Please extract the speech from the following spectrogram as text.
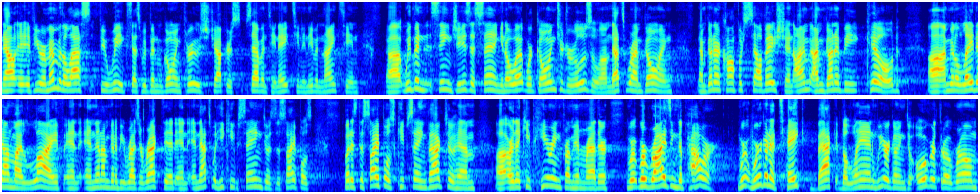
Now, if you remember the last few weeks as we've been going through chapters 17, 18, and even 19, uh, we've been seeing Jesus saying, you know what, we're going to Jerusalem. That's where I'm going. I'm going to accomplish salvation. I'm, I'm going to be killed. Uh, I'm going to lay down my life, and, and then I'm going to be resurrected. And, and that's what he keeps saying to his disciples. But his disciples keep saying back to him, uh, or they keep hearing from him rather, we're, we're rising to power. We're, we're going to take back the land. We are going to overthrow Rome.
